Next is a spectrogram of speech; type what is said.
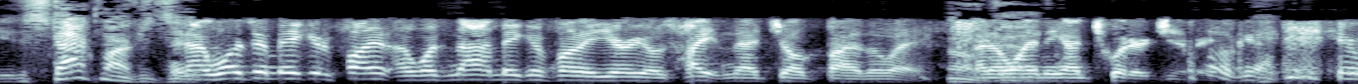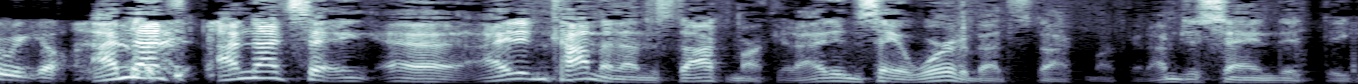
the stock market's. And I wasn't making fun. I was not making fun of Iuorio's height in that joke, by the way. Oh, I don't want anything on Twitter, Jimmy. Okay, here we go. I'm not. I'm not saying. Uh, I didn't comment on the stock market. I didn't say a word about the stock market. I'm just saying that the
